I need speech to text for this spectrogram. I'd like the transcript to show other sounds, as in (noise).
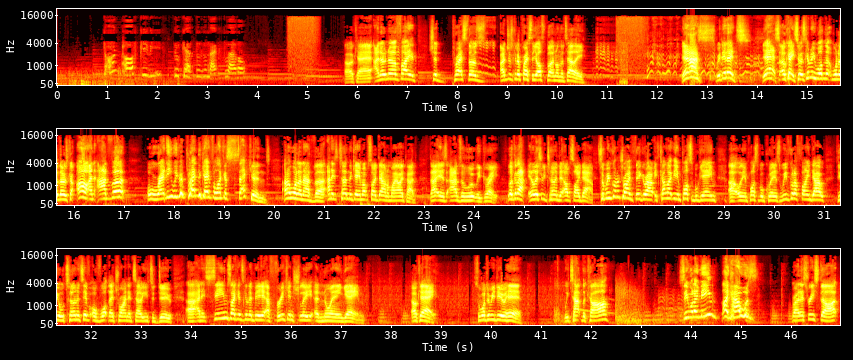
Turn off TV to get to the next level. Okay, I don't know if I should press those... I'm just gonna press the off button on the telly. (laughs) Yes! We did it! Yes, okay, so it's gonna be one that one of those... Oh, an advert? Already? We've been playing the game for like a second! I don't want an advert, and it's turned the game upside down on my iPad. That is absolutely great. Look at that, it literally turned it upside down. So we've got to try and figure out, it's kind of like the impossible game, uh, or the impossible quiz. We've got to find out the alternative of what they're trying to tell you to do. Uh, and it seems like it's going to be a freakishly annoying game. Okay. So what do we do here? We tap the car. See what I mean? Like, how was... Right, let's restart.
